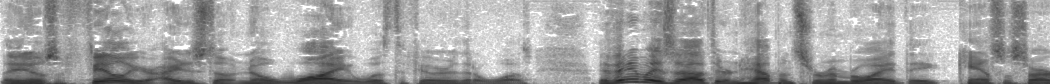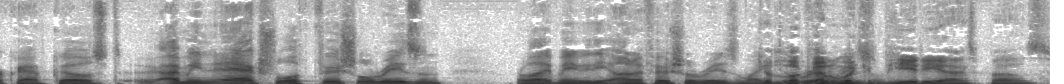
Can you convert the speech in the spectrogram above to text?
I mean, it was a failure. I just don't know why it was the failure that it was. If anybody's out there and happens to remember why they canceled StarCraft Ghost, I mean, an actual official reason, or like maybe the unofficial reason, like Could the look real on reason, Wikipedia, I suppose.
